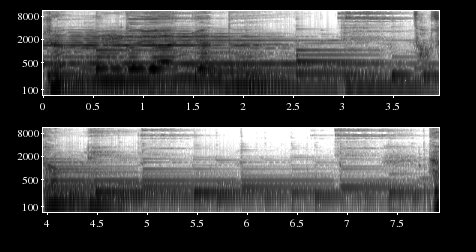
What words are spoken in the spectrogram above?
扔得远远的草丛里，太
